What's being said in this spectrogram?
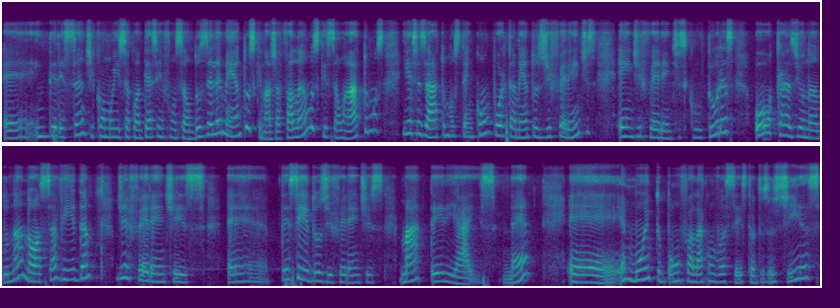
É interessante como isso acontece em função dos elementos que nós já falamos, que são átomos, e esses átomos têm comportamentos diferentes em diferentes culturas, ocasionando na nossa vida diferentes é, tecidos, diferentes materiais, né? É, é muito bom falar com vocês todos os dias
